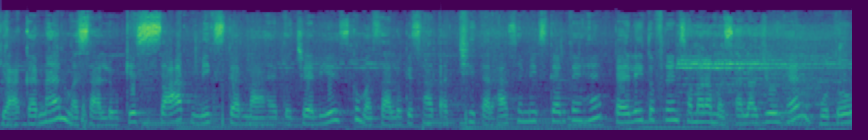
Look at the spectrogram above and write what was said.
क्या करना है? मसालों के साथ मिक्स करना है। तो चलिए इसको मसालों के साथ अच्छी तरह से मिक्स करते हैं। पहले ही तो फ्रेंड्स हमारा मसाला जो है, वो तो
